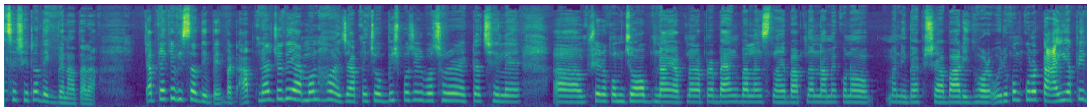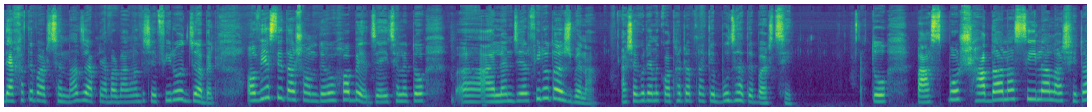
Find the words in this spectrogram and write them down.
আছে সেটা দেখবে না তারা। আপনাকে ভিসা দিবে বাট আপনার যদি এমন হয় যে আপনি চব্বিশ পঁচিশ বছরের একটা ছেলে সেরকম জব নাই, আপনার আপনার ব্যাংক ব্যালেন্স নাই বা আপনার নামে কোনো মানে ব্যবসা বাড়ি ঘর ওইরকম কোনো টাই আপনি দেখাতে পারছেন না যে আপনি আবার বাংলাদেশে ফেরত যাবেন। অবভিয়াসলি তার সন্দেহ হবে যে এই ছেলে তো আয়ারল্যান্ড যে আর ফেরত আসবে না। আশা করি আমি কথাটা আপনাকে বুঝাতে পারছি। তো পাসপোর্ট সাদা না সিলালা সেটা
